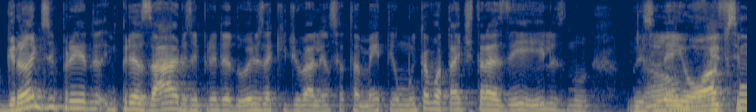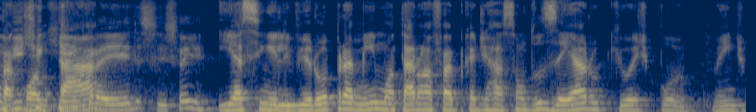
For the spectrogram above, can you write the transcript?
grandes empre- empresários, empreendedores aqui de Valença também. Tenho muita vontade de trazer eles no, nos Não, layoffs fez para convite aqui contar. pra eles, isso aí. E assim, ele virou pra mim, montaram uma fábrica de ração do zero, que hoje, pô, vem de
